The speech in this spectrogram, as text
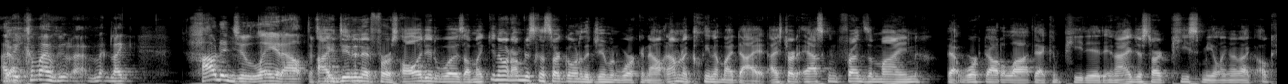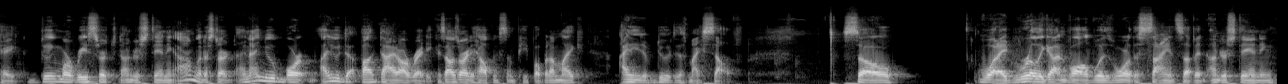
I mean, come on. Like, how did you lay it out to I didn't at first. All I did was I'm like, you know what? I'm just gonna start going to the gym and working out, and I'm gonna clean up my diet. I started asking friends of mine that worked out a lot, that competed, and I just started piecemealing. I'm like, okay, doing more research and understanding. I'm gonna start, and I knew more. I knew about diet already because I was already helping some people, but I'm like, I need to do it this myself. So what I really got involved was more the science of it, understanding,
